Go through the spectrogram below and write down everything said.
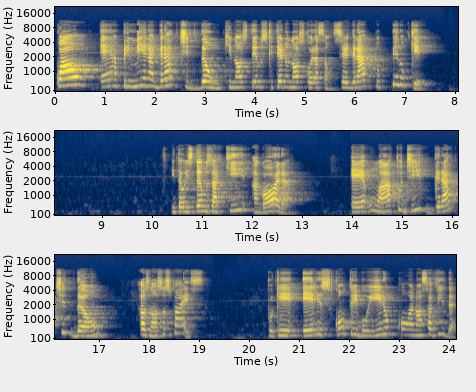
Qual é a primeira gratidão que nós temos que ter no nosso coração? Ser grato pelo quê? Então, estamos aqui agora, é um ato de gratidão aos nossos pais, porque eles contribuíram com a nossa vida.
